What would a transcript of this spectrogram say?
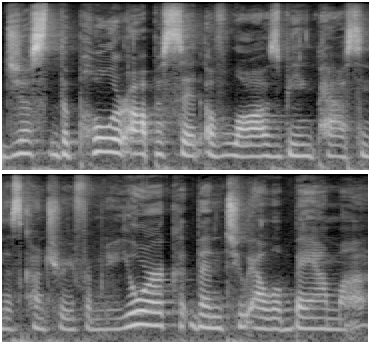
just the polar opposite of laws being passed in this country from new york then to alabama.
